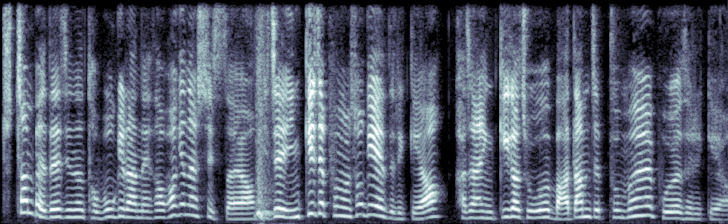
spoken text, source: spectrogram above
추천 배대지는 더보기란에서 확인할 수 있어요. 이제 인기 제품을 소개해 드릴게요. 가장 인기가 좋은 마담 제품을 보여드릴게요.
